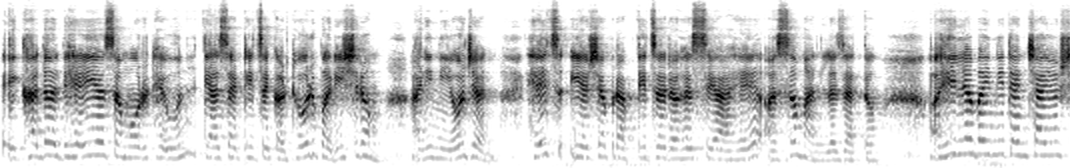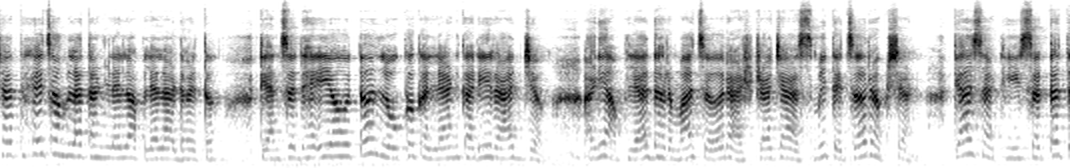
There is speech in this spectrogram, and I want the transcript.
एखादं ध्येय समोर ठेवून त्यासाठीचे कठोर परिश्रम आणि नियोजन हेच यशप्राप्तीचं रहस्य आहे असं मानलं जातं. अहिल्याबाईंनी त्यांच्या आयुष्यात हेच अंमलात आणलेलं आपल्याला आढळतं. त्यांचं ध्येय होतं लोककल्याणकारी राज्य आणि आपल्या धर्माचं राष्ट्राच्या अस्मितेचं रक्षण. त्यासाठी सतत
